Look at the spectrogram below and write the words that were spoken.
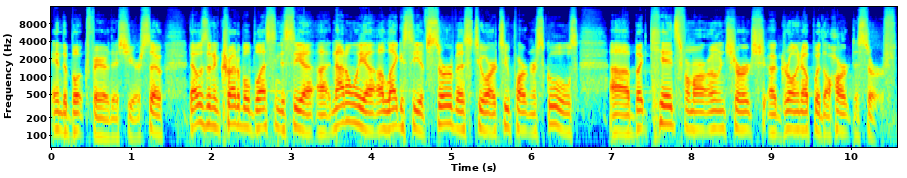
in the book fair this year. So that was an incredible blessing to see a, a not only a, a, legacy of service to our two partner schools, uh, but kids from our own church uh, growing up with a heart to serve.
